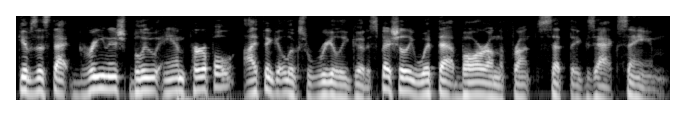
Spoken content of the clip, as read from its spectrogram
gives us that greenish blue and purple. I think it looks really good, especially with that bar on the front set the exact same.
